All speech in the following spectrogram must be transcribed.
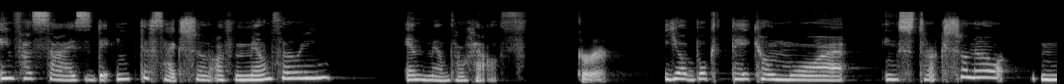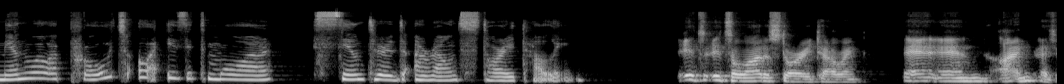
emphasize the intersection of mentoring and mental health. Correct. Your book take a more instructional manual approach or is it more centered around storytelling? It's it's a lot of storytelling. And, and I'm as,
